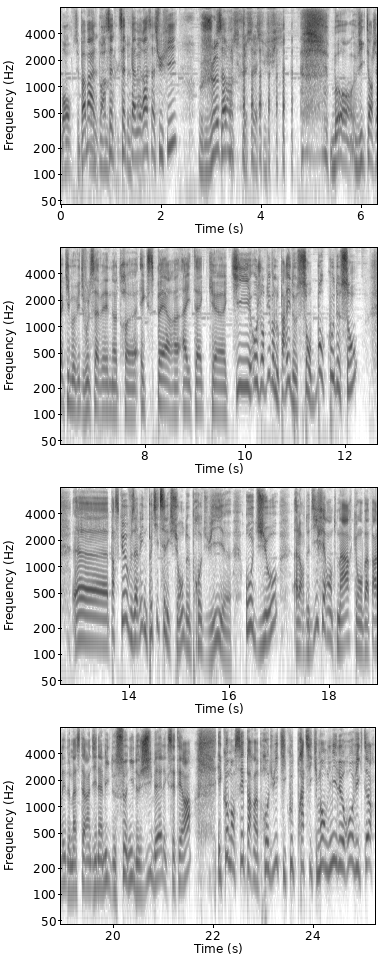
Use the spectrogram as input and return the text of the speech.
Bon, c'est pas mal. C'est pas 7, mal, c'est pas caméras, ça suffit? Je Ça pense que ça suffit. Bon, Victor Jakimovic, vous le savez, notre euh, expert euh, high-tech, euh, qui aujourd'hui va nous parler de son, beaucoup de sons. euh, parce que vous avez une petite sélection de produits euh, audio, alors de différentes marques. On va parler de Master Dynamic, de Sony, de JBL, etc. Et commencer par un produit qui coûte pratiquement 1000 euros. Victor,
